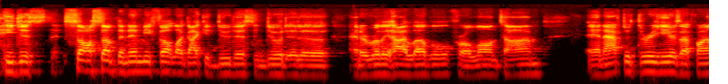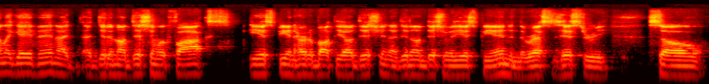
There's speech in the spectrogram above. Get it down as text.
he just saw something in me, felt like I could do this and do it at a at a really high level for a long time. And after three years, I finally gave in. I, I did an audition with Fox. ESPN heard about the audition. I did an audition with ESPN, and the rest is history. So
